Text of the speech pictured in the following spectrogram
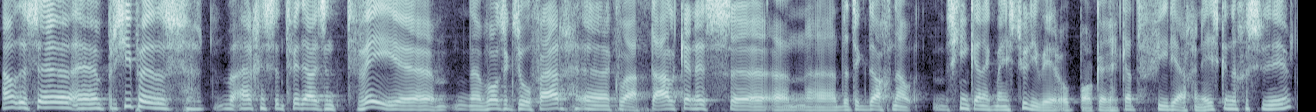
Nou, dus uh, in principe, dus, ergens in 2002 uh, was ik zo ver qua taalkennis. en, dat ik dacht, nou, misschien kan ik mijn studie weer oppakken. Ik had vier jaar geneeskunde gestudeerd.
